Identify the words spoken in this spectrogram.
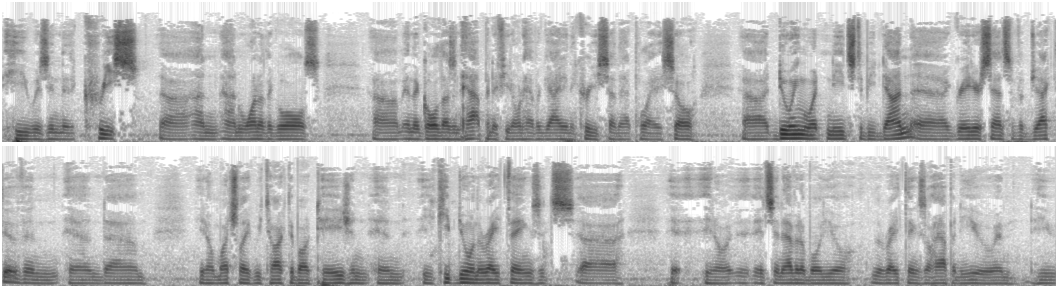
he was in the crease uh, on on one of the goals, um, and the goal doesn't happen if you don't have a guy in the crease on that play. So, uh, doing what needs to be done, a greater sense of objective, and and um, you know, much like we talked about Tage, and, and you keep doing the right things. It's uh, it, you know, it's inevitable. You'll the right things will happen to you, and he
